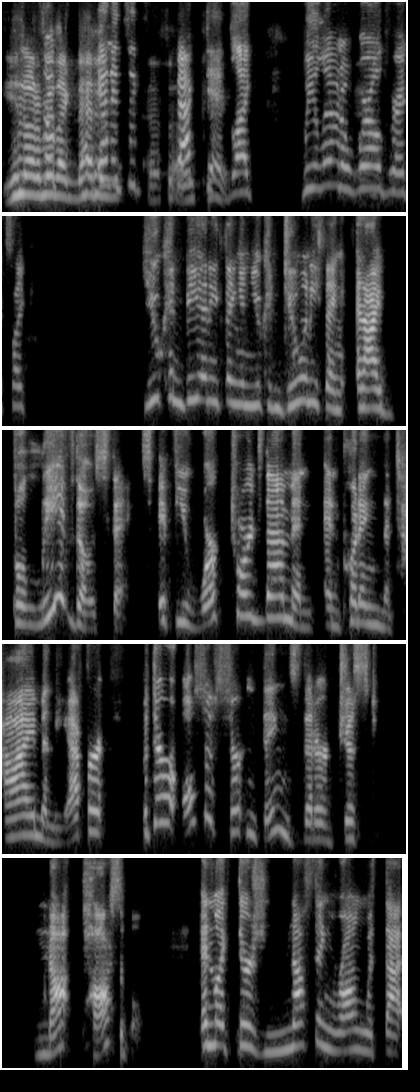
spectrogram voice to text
You know what I mean? Like that and is, it's expected. Okay. Like we live in a world where it's like you can be anything and you can do anything, and I believe those things if you work towards them and and putting the time and the effort. But there are also certain things that are just not possible. and like there's nothing wrong with that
